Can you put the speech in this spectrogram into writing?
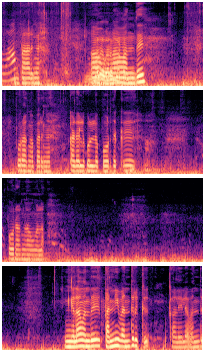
வா பாருங்க அவங்களாம் வந்து போகிறாங்க பாருங்க கடலுக்குள்ளே போகிறதுக்கு போகிறாங்க அவங்களாம் இங்கெல்லாம் வந்து தண்ணி வந்திருக்கு காலையில் வந்து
